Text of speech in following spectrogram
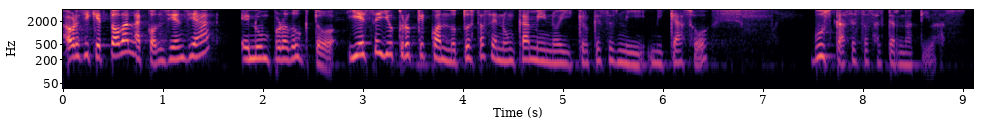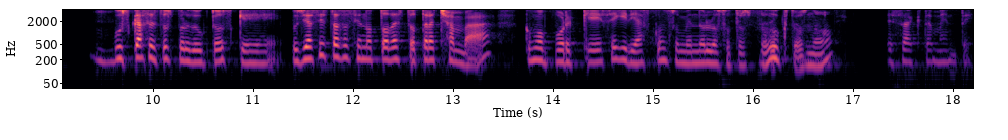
ahora sí que toda la conciencia en un producto. Y ese yo creo que cuando tú estás en un camino, y creo que ese es mi, mi caso, buscas estas alternativas. Buscas estos productos que, pues ya si estás haciendo toda esta otra chamba, como por qué seguirías consumiendo los otros productos, ¿no? Exactamente.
